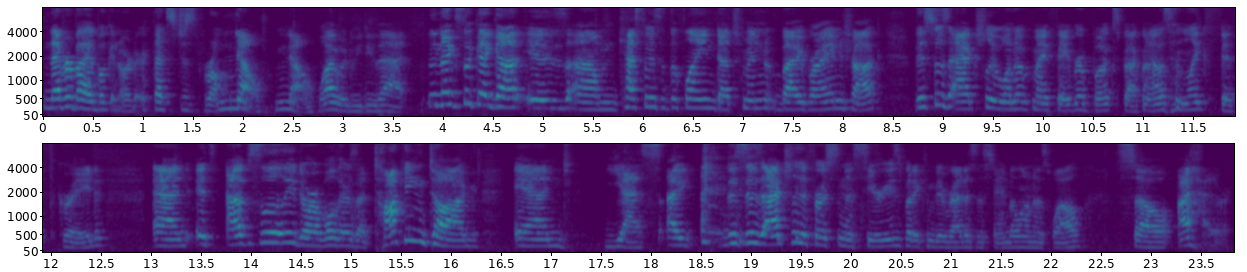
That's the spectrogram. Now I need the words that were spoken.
Never buy a book in order. That's just wrong. No, no. Why would we do that? The next book I got is um, Castaways of the Flying Dutchman by Brian Jacques. This was actually one of my favorite books back when I was in like fifth grade. And it's absolutely adorable. There's a talking dog, and yes, I. This is actually the first in a series, but it can be read as a standalone as well. So I highly recommend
